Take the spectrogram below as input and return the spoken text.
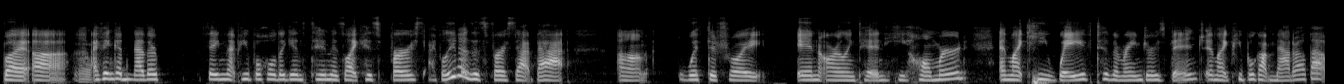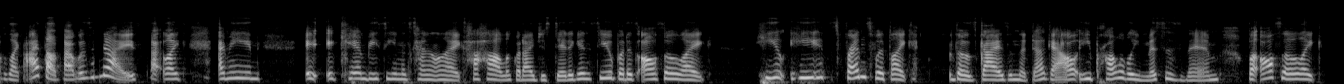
But uh, Ugh. I think another thing that people hold against him is like his first, I believe it was his first at bat um, with Detroit in Arlington. He homered and like he waved to the Rangers bench, and like people got mad about that. I was like, I thought that was nice. That, like, I mean, it, it can be seen as kind of like, haha, look what I just did against you, but it's also like he he's friends with like those guys in the dugout. He probably misses them, but also like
